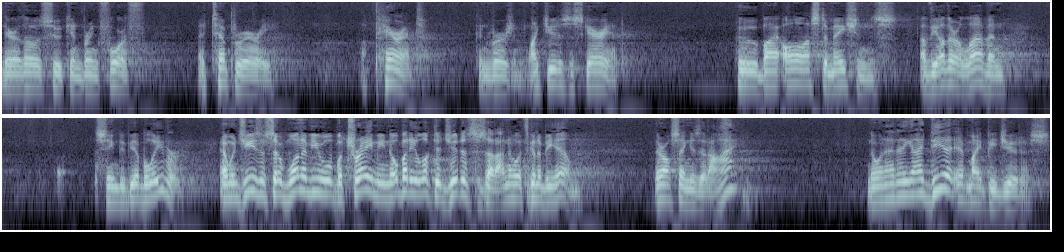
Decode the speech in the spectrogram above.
there are those who can bring forth a temporary apparent conversion, like Judas Iscariot, who, by all estimations of the other 11, seemed to be a believer. And when Jesus said, One of you will betray me, nobody looked at Judas and said, I know it's going to be him. They're all saying, Is it I? No one had any idea it might be Judas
